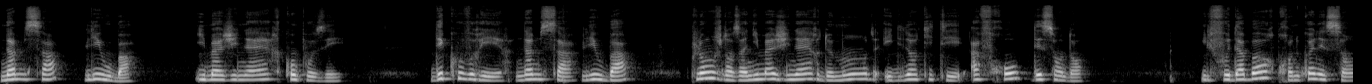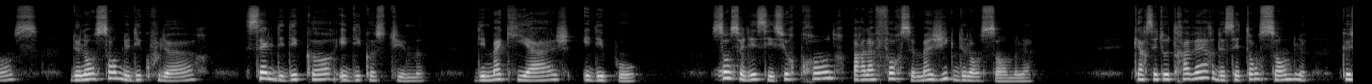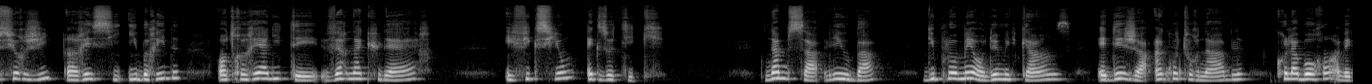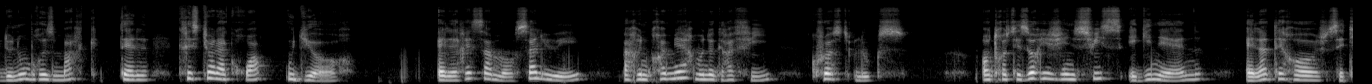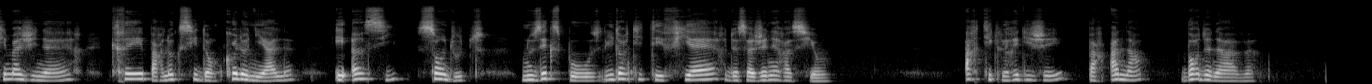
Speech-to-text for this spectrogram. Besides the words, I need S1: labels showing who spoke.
S1: Namsa Liuba, imaginaire composé. Découvrir Namsa Liuba plonge dans un imaginaire de monde et d'identité afro-descendant. Il faut d'abord prendre connaissance de l'ensemble des couleurs, celles des décors et des costumes, des maquillages et des peaux, sans se laisser surprendre par la force magique de l'ensemble. Car c'est au travers de cet ensemble que surgit un récit hybride entre réalité vernaculaire et fiction exotique. Namsa Liuba, diplômée en 2015, est déjà incontournable, collaborant avec de nombreuses marques telles Christian Lacroix ou Dior. Elle est récemment saluée par une première monographie, Crossed Looks. Entre ses origines suisses et guinéennes, elle interroge cet imaginaire créé par l'Occident colonial et ainsi, sans doute, nous expose l'identité fière de sa génération. Article rédigé par Anna Bordenave.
